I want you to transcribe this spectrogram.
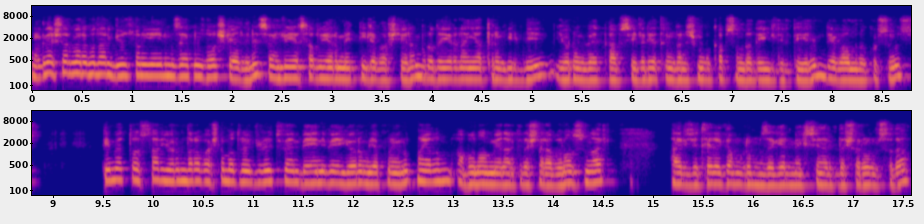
Arkadaşlar merhabalar. Gün sonu yayınımıza hepiniz hoş geldiniz. Önce yasal uyarı metniyle başlayalım. Burada yer alan yatırım bilgi, yorum ve tavsiyeler yatırım danışmanlığı kapsamında değildir diyelim. Devamını okursunuz. Kıymetli dostlar yorumlara başlamadan önce lütfen beğeni ve yorum yapmayı unutmayalım. Abone olmayan arkadaşlar abone olsunlar. Ayrıca Telegram grubumuza gelmek isteyen arkadaşlar olursa da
